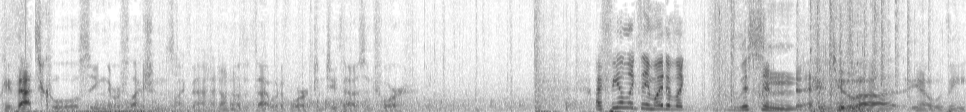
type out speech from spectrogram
Okay, that's cool, seeing the reflections like that. I don't know that that would have worked in 2004. I feel like they might have, like, listened to, uh, you know, the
